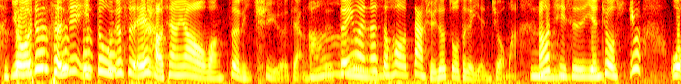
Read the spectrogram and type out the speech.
有就是曾经一度就是哎，好像要往这里去了这样子。对，因为那时候大学就做这个研究嘛，然后其实研究，因为我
